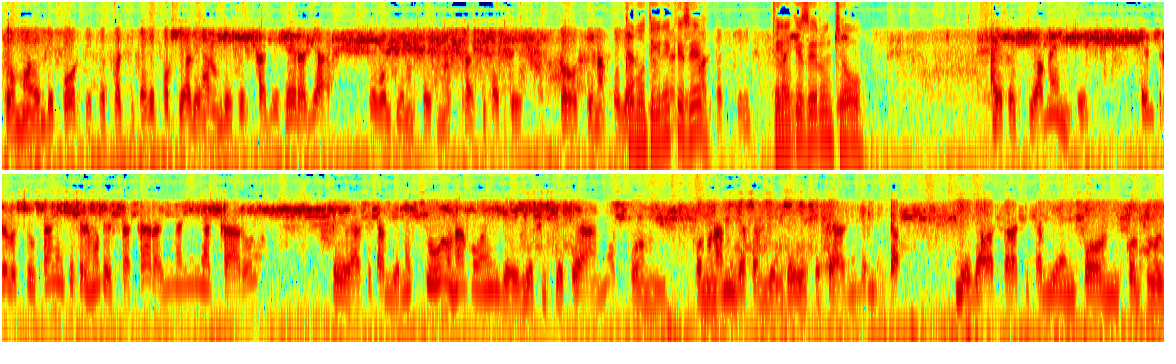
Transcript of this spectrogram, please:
promueve el deporte, estas prácticas deportivas dejaron de ser callejeras ya, se volvieron pues, unas prácticas que todos tienen apoyado. Como tiene que ser, tiene que ser un show. Efectivamente. Entre los shows también que queremos destacar, hay una niña Carol que hace también Stun, una joven de 17 años, con, con una amiga también de 17 años de mitad, y ella va a estar aquí también con, con sus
